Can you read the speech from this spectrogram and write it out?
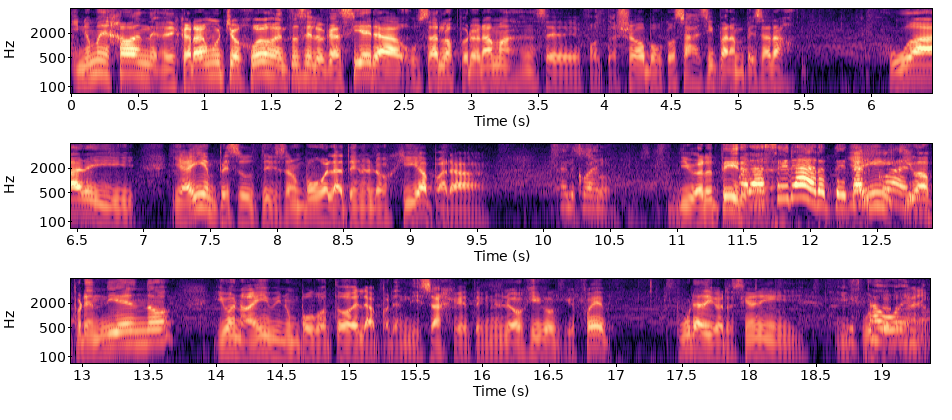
y no me dejaban de- descargar muchos juegos, entonces lo que hacía era usar los programas, no sé, de Photoshop o cosas así para empezar a jugar y, y ahí empecé a utilizar un poco la tecnología para Tal cual. eso, divertirme. Para hacer arte, y tal ahí cual. iba aprendiendo y bueno, ahí vino un poco todo el aprendizaje tecnológico que fue pura diversión y, y Y full está bueno.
